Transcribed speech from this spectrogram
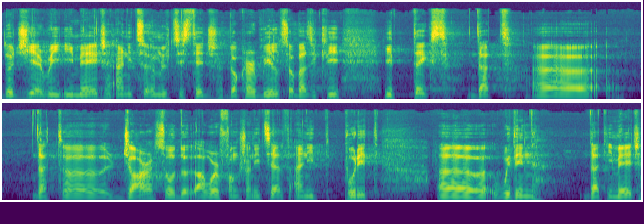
the JRE image, and it's a multi-stage Docker build. So basically, it takes that uh, that uh, jar, so the, our function itself, and it put it uh, within that image,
